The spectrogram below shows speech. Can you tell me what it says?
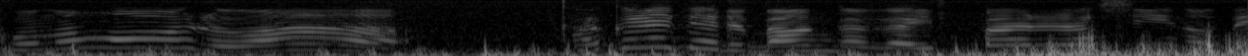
このホールは隠れてるバンカーがいっぱいあるらしいので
